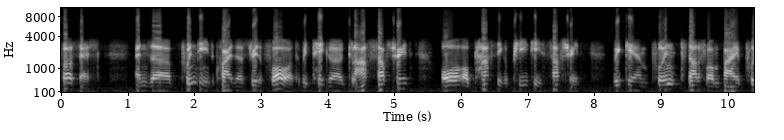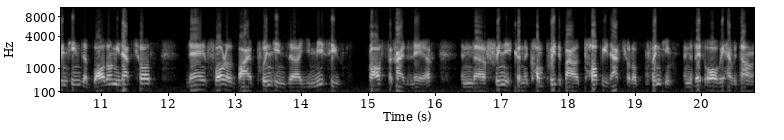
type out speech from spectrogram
process. And uh, printing is quite uh, straightforward. We take a glass substrate or a plastic PET substrate. We can print start from by printing the bottom electrode, then followed by printing the emissive perovskite layer, and uh, finish and complete by top electrode printing. And that's all we have done,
